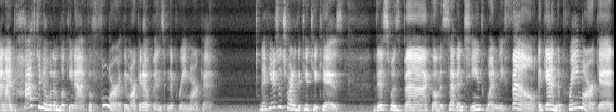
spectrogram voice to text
And I have to know what I'm looking at before the market opens in the pre-market. Now here's the chart of the QQQs. This was back on the 17th when we fell. Again, the pre-market,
